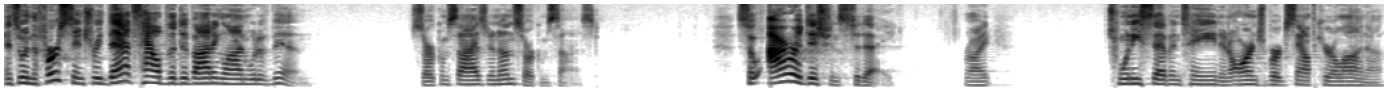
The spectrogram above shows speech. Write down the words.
And so in the first century, that's how the dividing line would have been circumcised and uncircumcised. So our additions today, right? 2017 in Orangeburg, South Carolina,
